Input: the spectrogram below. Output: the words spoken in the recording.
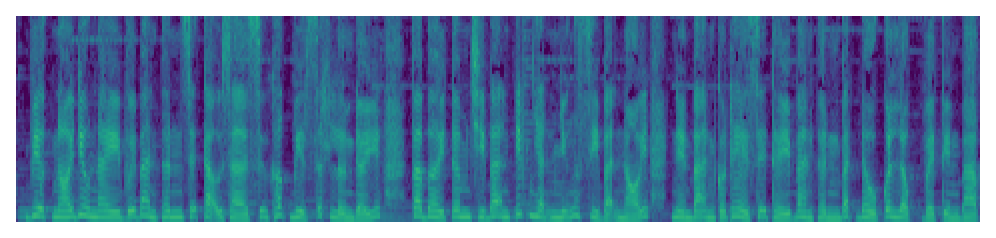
Việc nói điều này với bản thân sẽ tạo ra sự khác biệt rất lớn đấy và bởi tâm trí bạn tiếp nhận những gì bạn nói nên bạn có thể sẽ thấy bản thân bắt đầu có lộc về tiền bạc,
